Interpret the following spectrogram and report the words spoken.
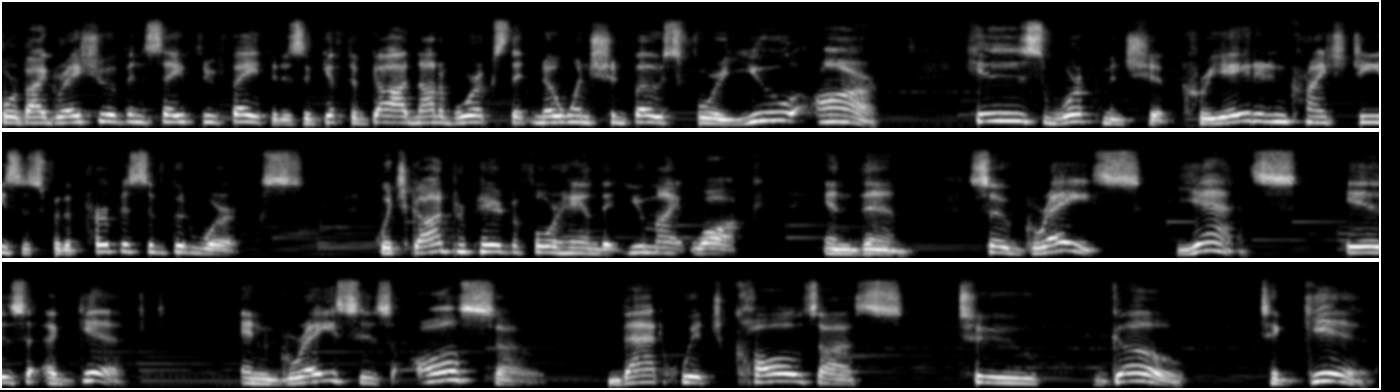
for by grace you have been saved through faith. It is a gift of God, not of works, that no one should boast. For you are his workmanship, created in Christ Jesus for the purpose of good works, which God prepared beforehand that you might walk in them. So, grace, yes, is a gift, and grace is also that which calls us to go, to give,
